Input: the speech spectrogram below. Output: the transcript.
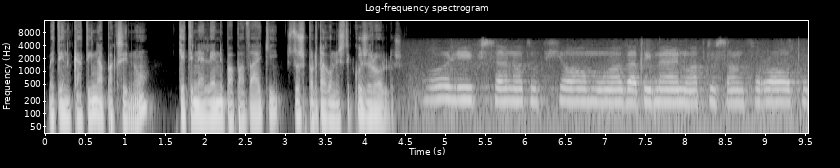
με την Κατίνα Παξινού και την Ελένη Παπαδάκη στους πρωταγωνιστικούς ρόλους. Όλοι ξένο του πιο μου αγαπημένου από τους ανθρώπους.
